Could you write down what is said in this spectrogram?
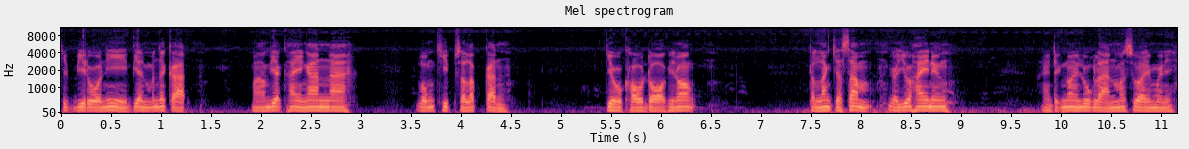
สิบวิดีโอนี่เปลี่ยนบรรยากาศมาเวียกให้งานนาลงคลิปสลับกัน เกี่ยวเขาดอพี่น้อง กำลังจะซ้ำเหลือยู่ให้หนึ่งให้เด็กน้อยลูกหลานมาช่วยมือนี้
